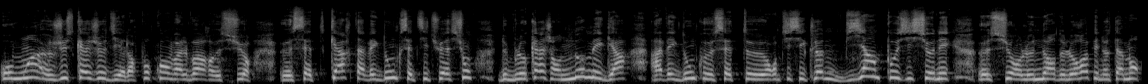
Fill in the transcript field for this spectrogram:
au moins euh, jusqu'à jeudi. Alors pourquoi on va le voir sur cette carte? Avec donc cette situation de blocage en oméga avec donc cet anticyclone bien positionné sur le nord de l'Europe et notamment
